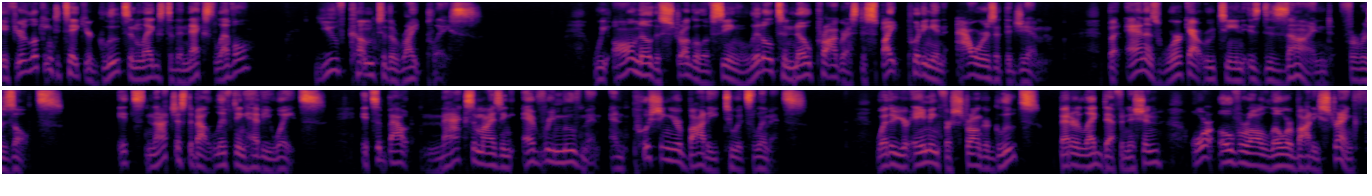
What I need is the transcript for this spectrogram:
If you're looking to take your glutes and legs to the next level, you've come to the right place. We all know the struggle of seeing little to no progress despite putting in hours at the gym. But Anna's workout routine is designed for results. It's not just about lifting heavy weights, it's about maximizing every movement and pushing your body to its limits. Whether you're aiming for stronger glutes, better leg definition, or overall lower body strength,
